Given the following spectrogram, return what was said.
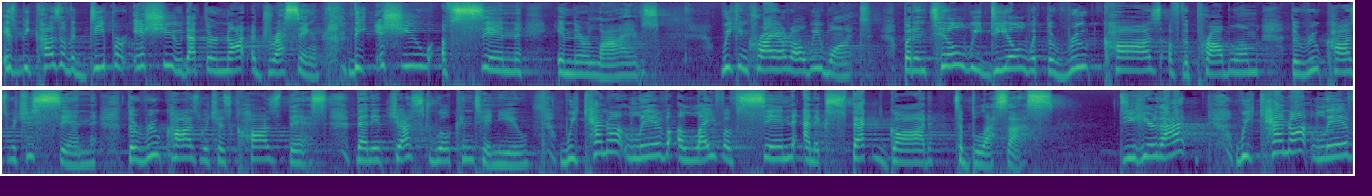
is because of a deeper issue that they're not addressing the issue of sin in their lives. We can cry out all we want, but until we deal with the root cause of the problem, the root cause which is sin, the root cause which has caused this, then it just will continue. We cannot live a life of sin and expect God to bless us. Do you hear that? We cannot live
